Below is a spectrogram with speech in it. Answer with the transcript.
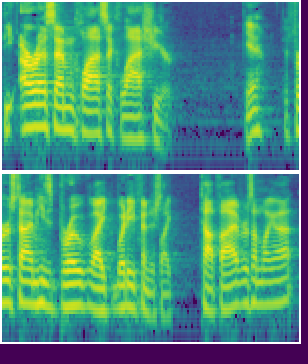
the RSM Classic last year. Yeah. The first time he's broke like what did he finish like top five or something like that.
